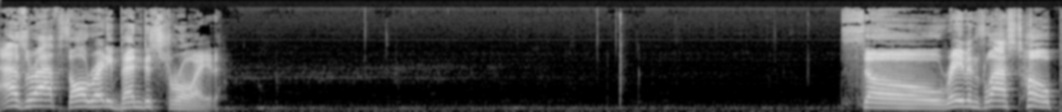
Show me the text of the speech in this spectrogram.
Azarath's already been destroyed. So, Raven's last hope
